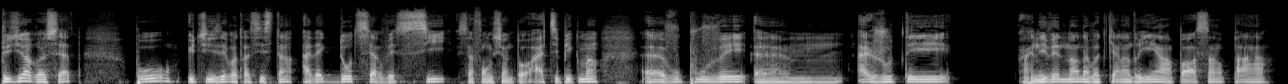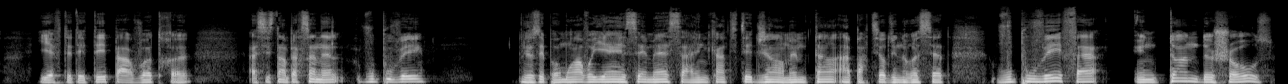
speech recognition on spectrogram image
plusieurs recettes pour utiliser votre assistant avec d'autres services si ça fonctionne pas. Ah, typiquement, euh, vous pouvez euh, ajouter un événement dans votre calendrier en passant par IFTTT, par votre euh, assistant personnel. Vous pouvez, je sais pas moi, envoyer un SMS à une quantité de gens en même temps à partir d'une recette. Vous pouvez faire une tonne de choses,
